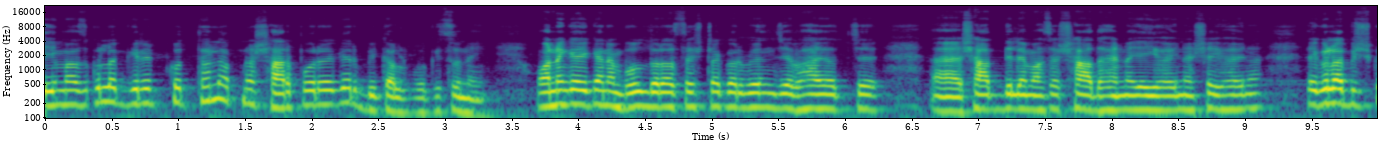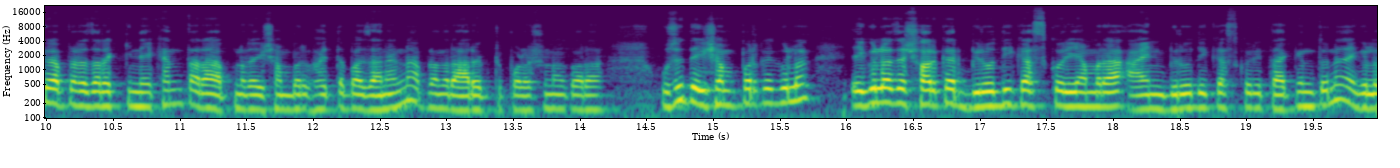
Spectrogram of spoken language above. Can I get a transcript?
এই মাছগুলো গ্রেড করতে হলে আপনার সার প্রয়োগের বিকল্প কিছু নেই। অনেকে এখানে ভুল ধরার চেষ্টা করবেন যে, ভাই, হচ্ছে স্বাদ দিলে মাছের স্বাদ হয় না, এই হয় না, সেই হয় না। এগুলো বিশেষ করে আপনারা যারা কিনে খান, তারা আপনারা এই সম্পর্কে হয়তো বা জানেন না। আপনারা আরও একটু পড়াশোনা করা উচিত। এই সম্পর্কেগুলো, এগুলো যে সরকার বিরোধী কাজ করি আমরা, আইন বিরোধী কাজ করি তা কিন্তু না, এগুলো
